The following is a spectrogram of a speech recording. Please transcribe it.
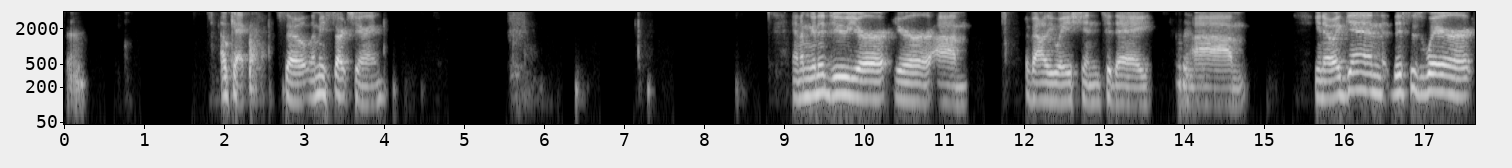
so. Okay, so let me start sharing. And I'm going to do your your um, evaluation today. Okay. Um, you know, again, this is where,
